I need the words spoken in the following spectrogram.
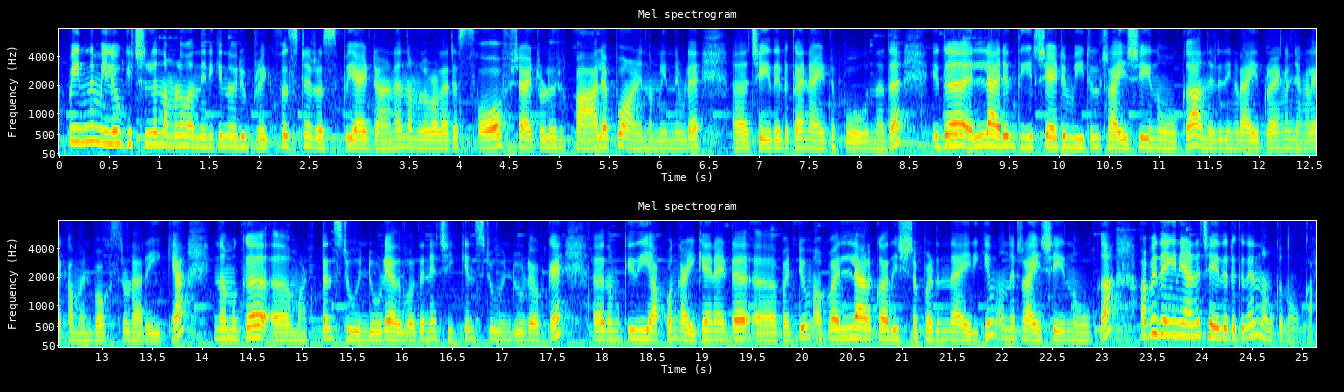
അപ്പോൾ ഇന്ന് മിലു കിച്ചണിൽ നമ്മൾ വന്നിരിക്കുന്ന ഒരു ബ്രേക്ക്ഫാസ്റ്റ് റെസിപ്പി ആയിട്ടാണ് നമ്മൾ വളരെ സോഫ്റ്റ് ആയിട്ടുള്ള ഒരു പാലപ്പമാണ് നമ്മൾ ഇന്നിവിടെ ചെയ്തെടുക്കാനായിട്ട് പോകുന്നത്. ഇത് എല്ലാവരും തീർച്ചയായിട്ടും വീട്ടിൽ ട്രൈ ചെയ്ത് നോക്കുക. എന്നിട്ട് നിങ്ങളുടെ അഭിപ്രായങ്ങൾ ഞങ്ങളെ കമന്റ് ബോക്സിലൂടെ അറിയിക്കുക. നമുക്ക് മട്ടൺ സ്റ്റൂവിന്റെ കൂടെ അതുപോലെ തന്നെ ചിക്കൻ സ്റ്റൂവിന്റെ കൂടെ ഒക്കെ നമുക്കിത് ഈ അപ്പം കഴിക്കാനായിട്ട് പറ്റും. അപ്പോൾ എല്ലാവർക്കും അത് ഇഷ്ടപ്പെടുന്നതായിരിക്കും. ഒന്ന് ട്രൈ ചെയ്ത് നോക്കുക. അപ്പോൾ ഇതെങ്ങനെയാണ് ചെയ്തെടുക്കുന്നത് നമുക്ക് のか。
